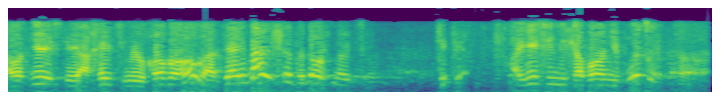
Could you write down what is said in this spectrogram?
А вот если Ахейти Милхова Ова, то и дальше ты должен уйти. Теперь. А если никого не будет, то,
